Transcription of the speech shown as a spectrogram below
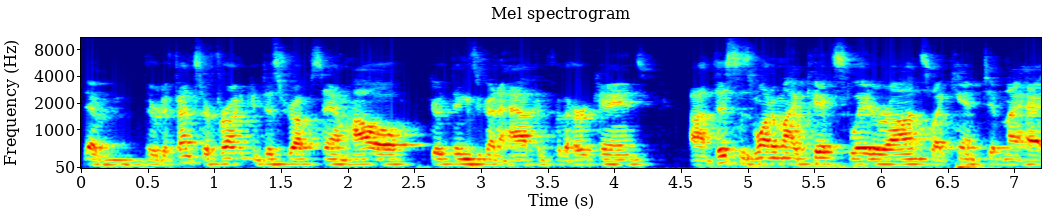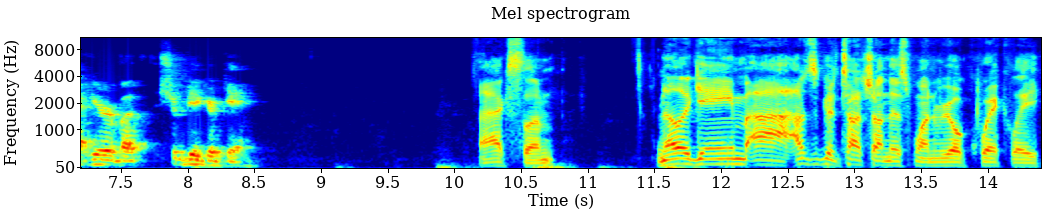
they have, their defensive front can disrupt Sam Howell. Good things are going to happen for the Hurricanes. Uh, this is one of my picks later on, so I can't tip my hat here, but it should be a good game. Excellent. Another game. Uh, I was going to touch on this one real quickly.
